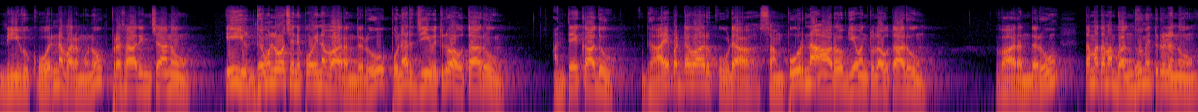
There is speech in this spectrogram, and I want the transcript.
నీవు కోరిన వరమును ప్రసాదించాను. ఈ యుద్ధములో చనిపోయిన వారందరూ పునర్జీవితులు అవుతారు. అంతేకాదు గాయపడ్డవారు కూడా సంపూర్ణ ఆరోగ్యవంతులవుతారు. వారందరూ తమ తమ బంధుమిత్రులను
